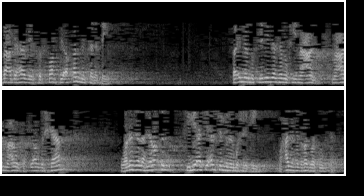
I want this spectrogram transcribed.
بعد هذه القصة بأقل من سنتين. فإن المسلمين نزلوا في معان معان معروفة في أرض الشام ونزل هرقل في مئة ألف من المشركين وحدثت غزوة مؤتة.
